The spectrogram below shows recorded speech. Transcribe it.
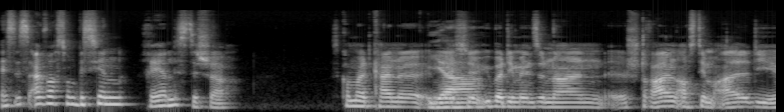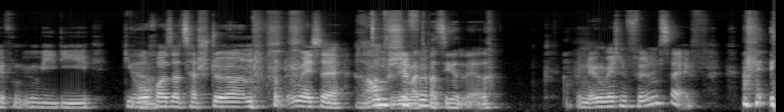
es ist einfach so ein bisschen realistischer. Es kommen halt keine irgendwelche Ja. überdimensionalen äh, Strahlen aus dem All, die irgendwie die, die Ja. Hochhäuser zerstören und irgendwelche Raumschiffe passiert wäre. in irgendwelchen Filmen safe.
